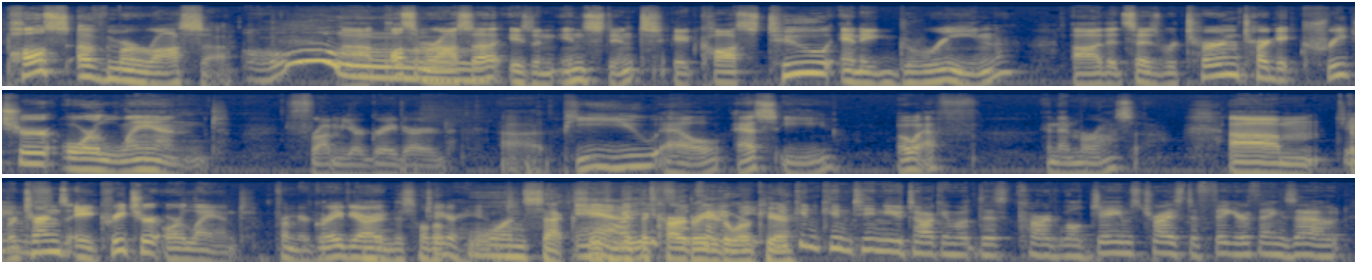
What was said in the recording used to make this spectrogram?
Pulse of Murasa. Oh. Uh, Pulse of Murasa is an instant. It costs two and a green uh, that says return target creature or land from your graveyard. Uh, P U L S E O F, and then Murasa. Um, it returns a creature or land from your graveyard Just hold to your on hand. one sec. So you And- can get the It's card ready okay. to work here. We can continue talking about this card while James tries to figure things out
